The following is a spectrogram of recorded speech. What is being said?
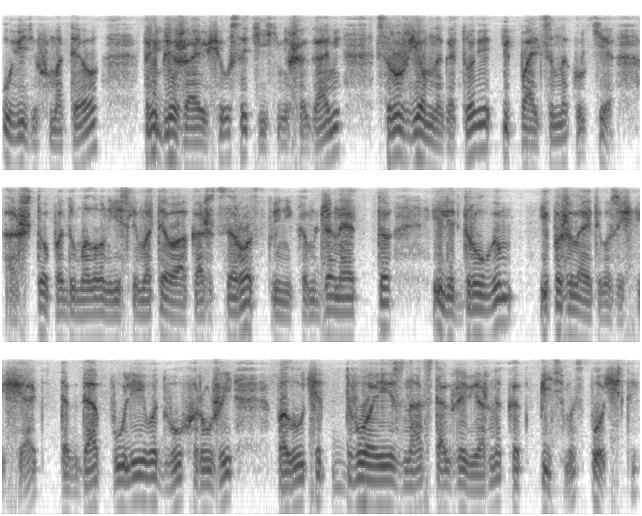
увидев Матео, приближающегося тихими шагами, с ружьем наготове и пальцем на курке. А что, подумал он, если Матео окажется родственником Джанетто или другом и пожелает его защищать, тогда пули его двух ружей получат двое из нас так же верно, как письма с почты.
